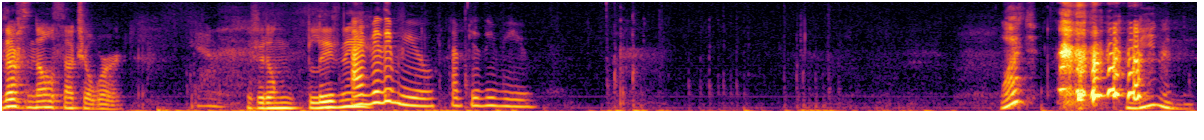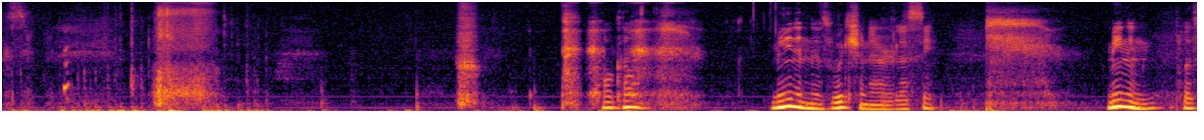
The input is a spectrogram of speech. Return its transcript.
There's no such a word. Yeah. If you don't believe me, I believe you. I believe you. what? Meaningless. How come? Meaningless dictionary. Let's see. Meaning plus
